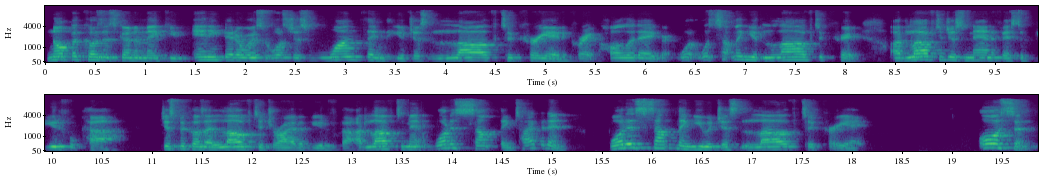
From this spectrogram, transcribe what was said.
not because it's going to make you any better or worse, but what's just one thing that you just love to create, a great holiday, great, what, what's something you'd love to create? I'd love to just manifest a beautiful car just because I love to drive a beautiful car. I'd love to, man, what is something, type it in. What is something you would just love to create? Awesome.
